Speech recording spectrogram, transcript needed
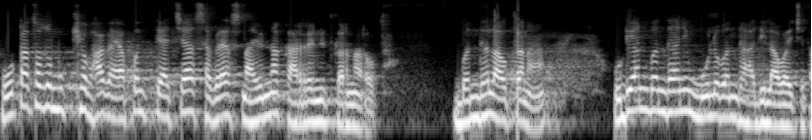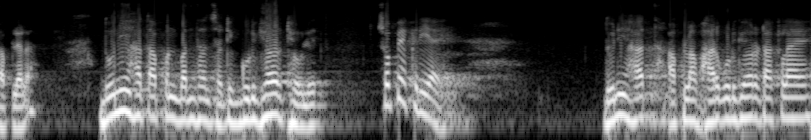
पोटाचा जो मुख्य भाग आहे आपण त्याच्या सगळ्या स्नायूंना कार्यान्वित करणार आहोत. बंध लावताना उड्डाण बंध आणि मूलबंध आधी लावायचेत आपल्याला. दोन्ही हात आपण बंधांसाठी गुडघ्यावर ठेवलेत. सोप्या क्रिया आहे. दोन्ही हात आपला भार गुडघ्यावर टाकला आहे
